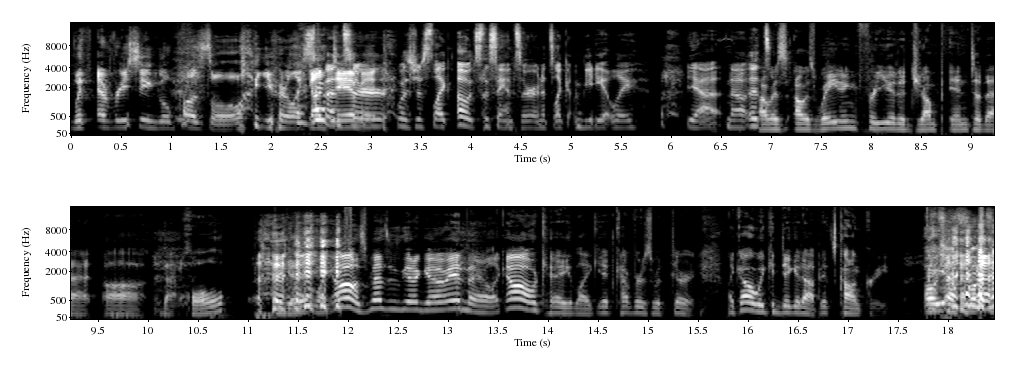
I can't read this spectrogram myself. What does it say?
with every single puzzle, you're like, God damn it! was just like, "Oh, it's this answer," and it's like immediately. Yeah, no, it's I was I was waiting for you to jump into that uh that hole to get it. Like, oh, Spencer's gonna go in there. Like, oh, okay. Like it covers with dirt. Like, oh, we can dig it up. It's concrete. Oh yeah, fun,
